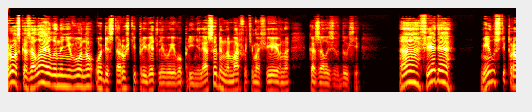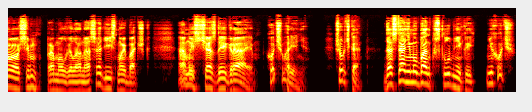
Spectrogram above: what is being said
Роска залаяла на него, но обе старушки приветливо его приняли. Особенно Марфа Тимофеевна казалась в духе. — А, Федя, милости просим, — промолвила она, — садись, мой батюшка, а мы сейчас доиграем. Хочешь варенье? Шурочка, достань ему банку с клубникой. Не хочешь?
